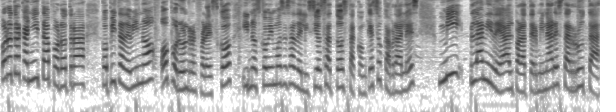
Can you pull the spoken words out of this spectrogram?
por otra cañita, por otra copita de vino o por un refresco y nos comimos esa deliciosa tosta con queso cabrales. Mi plan ideal para terminar esta ruta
